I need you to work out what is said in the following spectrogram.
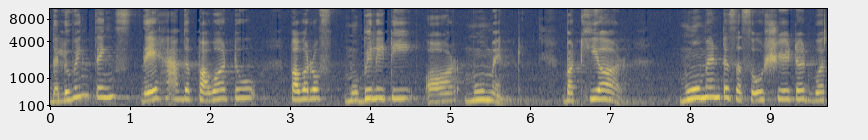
the living things, they have the power to, power of mobility or movement. But here, movement is associated with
